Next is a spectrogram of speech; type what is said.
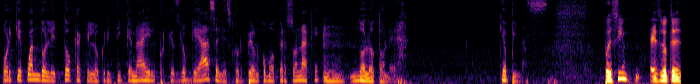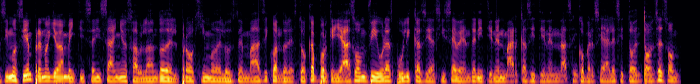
¿por qué cuando le toca que lo critiquen a él, porque es lo que hace el escorpión como personaje, no lo tolera? ¿Qué opinas? Pues sí, es lo que decimos siempre, ¿no? Llevan 26 años hablando del prójimo, de los demás, y cuando les toca, porque ya son figuras públicas y así se venden y tienen marcas y tienen, hacen comerciales y todo, entonces son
